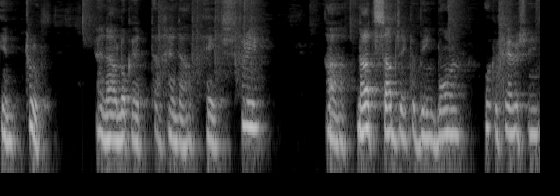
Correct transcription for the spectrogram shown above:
in truth. And now look at uh, handout H3. Uh, not subject to being born or to perishing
